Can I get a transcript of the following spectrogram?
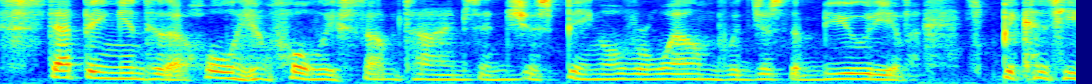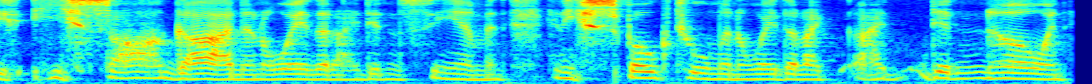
stepping into the Holy of Holies sometimes and just being overwhelmed with just the beauty of because he, he saw God in a way that I didn't see him, and, and he spoke to him in a way that I, I didn't know, and,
